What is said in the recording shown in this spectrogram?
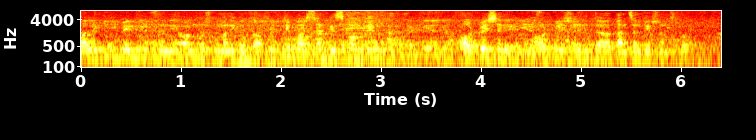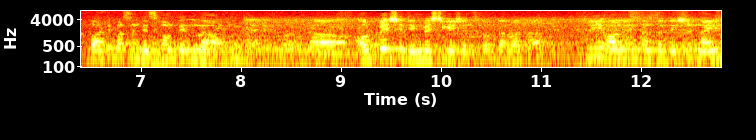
వాళ్ళకి ఈ బెనిఫిట్స్ అన్ని ఆల్మోస్ట్ మనకి ఒక fifty percent discount in out patient out patient కన్సల్టేషన్స్లో forty percent discount in out patient ఇన్వెస్టిగేషన్స్లో తర్వాత free online consultation nine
